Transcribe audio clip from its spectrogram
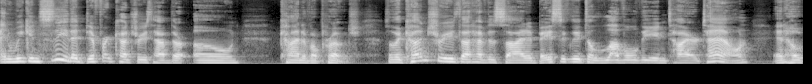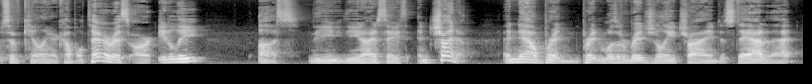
And we can see that different countries have their own kind of approach. So the countries that have decided basically to level the entire town in hopes of killing a couple terrorists are Italy, us, the, the United States, and China. And now Britain. Britain was originally trying to stay out of that.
